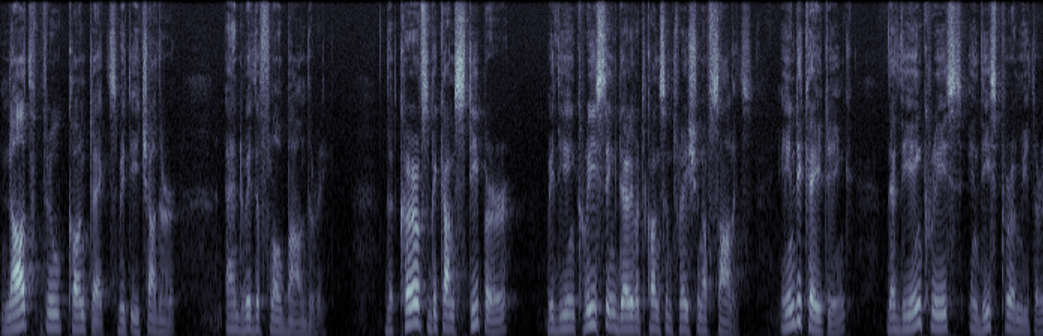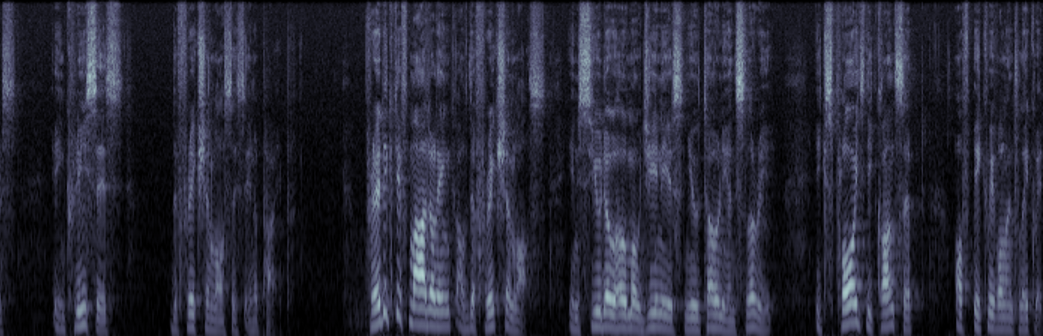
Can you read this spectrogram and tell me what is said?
not through contacts with each other and with the flow boundary. The curves become steeper with the increasing delivered concentration of solids, indicating that the increase in these parameters increases the friction losses in a pipe. Predictive modeling of the friction loss in pseudo-homogeneous Newtonian slurry exploits the concept of equivalent liquid.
